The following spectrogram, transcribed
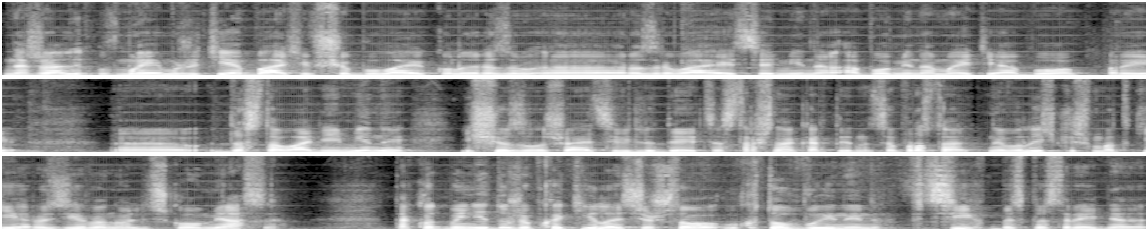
На жаль, в моєму житті я бачив, що буває, коли е, розривається міна або в мінометі, або при е, доставанні міни, і що залишається від людей. Це страшна картина. Це просто невеличкі шматки розірваного людського м'яса. Так от мені дуже б хотілося, що хто винен в цих безпосередньо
